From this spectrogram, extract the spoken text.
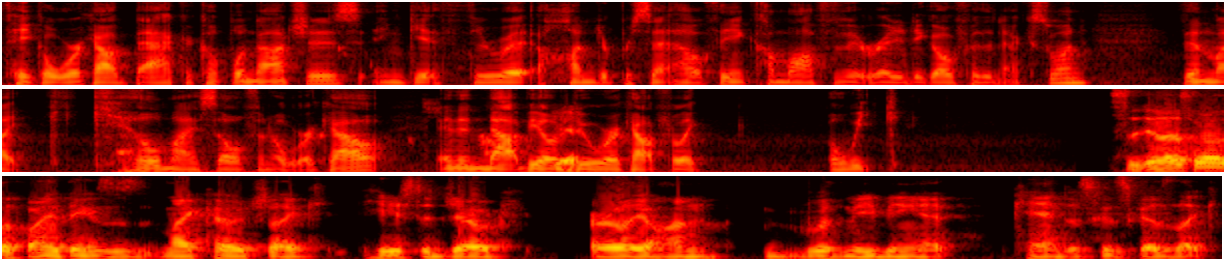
take a workout back a couple notches and get through it 100% healthy and come off of it ready to go for the next one than like kill myself in a workout and then not be able yeah. to do a workout for like a week so that's one of the funny things is my coach like he used to joke early on with me being at Kansas because because like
